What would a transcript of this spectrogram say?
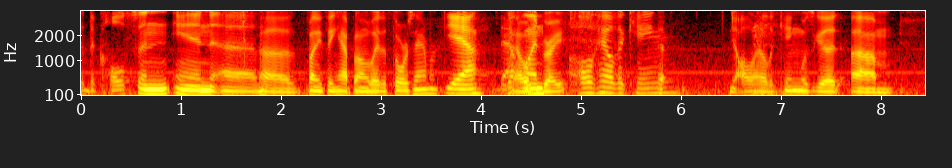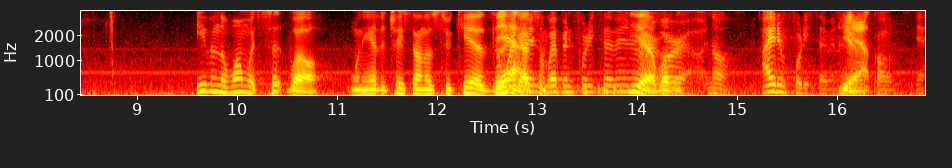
The Coulson in uh, Uh, funny thing happened on the way to Thor's hammer. yeah, that, That was great. All hail the king. Yeah, All Hail the King was good. Um, even the one with Sitwell when he had to chase down those two kids. Yeah. that got weapon, some. weapon 47? Yeah, Or, weapon- or, uh, no, item 47. Yeah. Yeah. It's called. Yeah.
